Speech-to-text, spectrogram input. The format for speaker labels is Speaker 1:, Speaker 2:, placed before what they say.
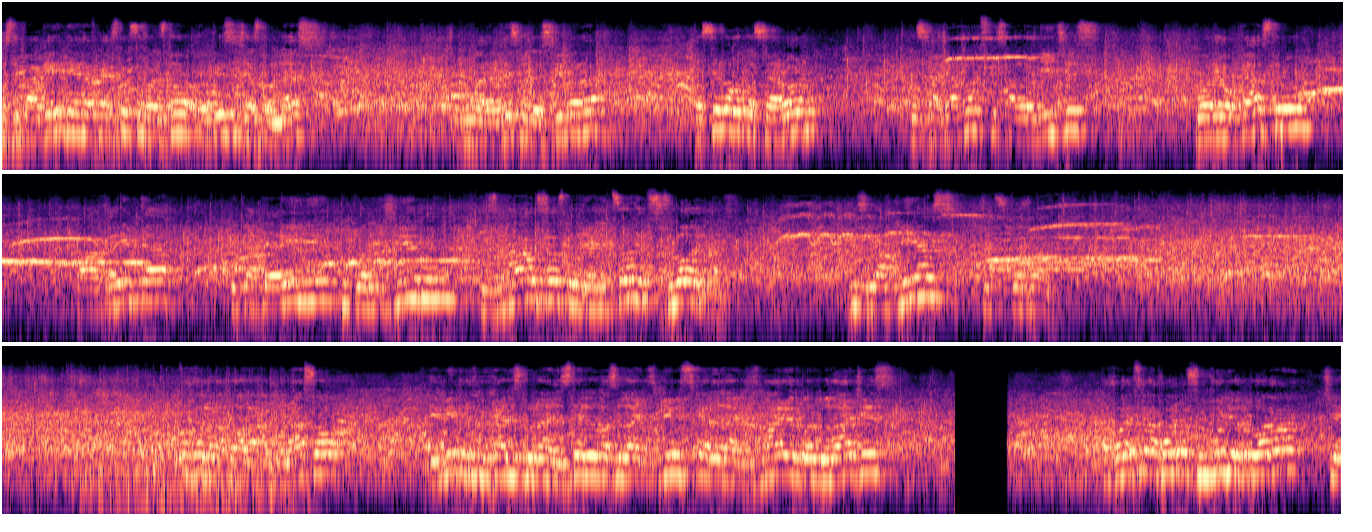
Speaker 1: Και στην Παγκρίνια να
Speaker 2: ευχαριστώ, ξεχωριστό επίσης επίσης για στολές που παρευρίσκονται σήμερα. Το Σύλλογο των Σερών, του Σφαγιανών της Θεσσαλονίκης, του Ρεοκάστρου, τα Αγρίμια, την Κατερίνη, του Πολυζήρου, της Νάουσας, των Γιαννητσών και της Φλόρινας, της Λαμίας και της Κοζάνης. Άσο, Δημήτρης Μιχάλης Κουνάλης, Στέλιος Βασιλάκης, Μίμης Καρδελάκης, Μάριος Μπαρμπουλάκης. Θα χορέψει ένα χώρο το Συμβούλιο τώρα και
